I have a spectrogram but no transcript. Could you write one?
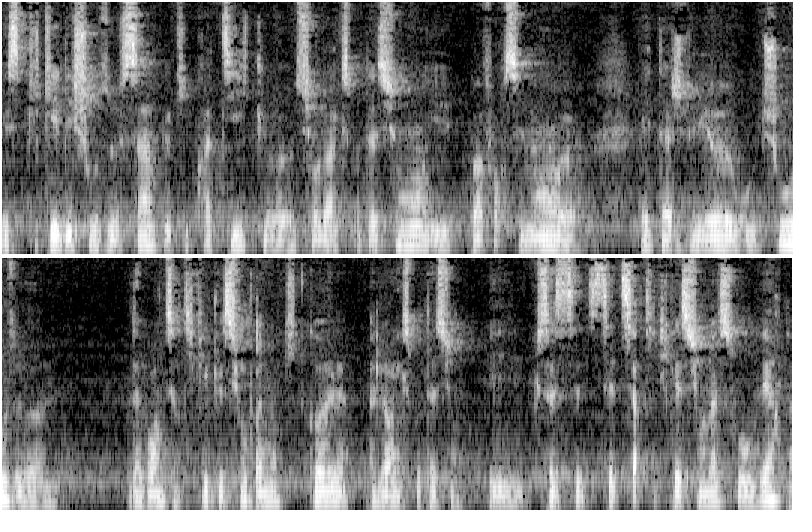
expliquer des choses simples qu'ils pratiquent euh, sur leur exploitation et pas forcément euh, être HVE ou autre chose d'avoir une certification vraiment qui colle à leur exploitation. Et que cette, certification-là soit ouverte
